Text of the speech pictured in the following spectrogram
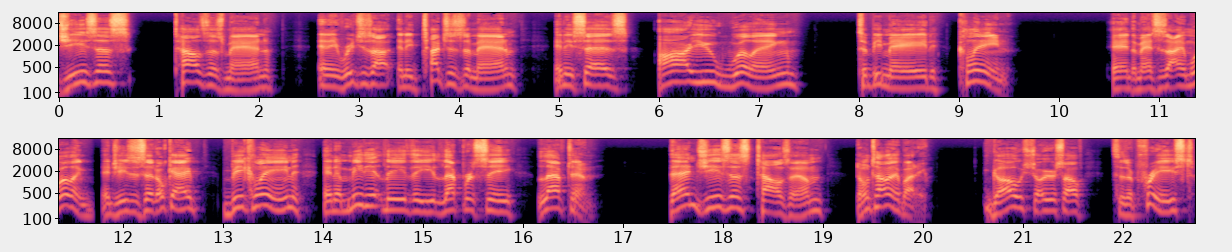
Jesus tells this man and he reaches out and he touches the man and he says, "Are you willing to be made clean?" And the man says, "I am willing." And Jesus said, "Okay, be clean. And immediately the leprosy left him. Then Jesus tells him, Don't tell anybody. Go show yourself to the priest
